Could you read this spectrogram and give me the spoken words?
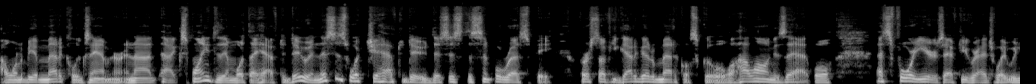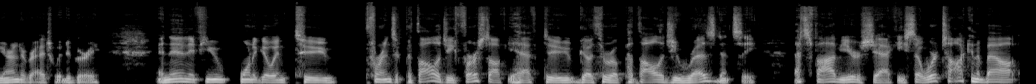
I want to be a medical examiner. And I, I explain to them what they have to do. And this is what you have to do. This is the simple recipe. First off, you got to go to medical school. Well, how long is that? Well, that's four years after you graduate with your undergraduate degree. And then if you want to go into forensic pathology, first off, you have to go through a pathology residency. That's five years, Jackie. So we're talking about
